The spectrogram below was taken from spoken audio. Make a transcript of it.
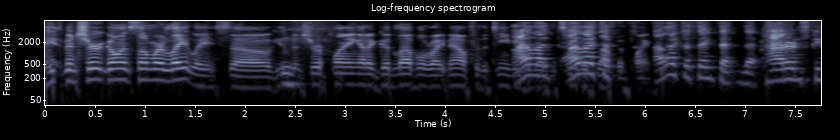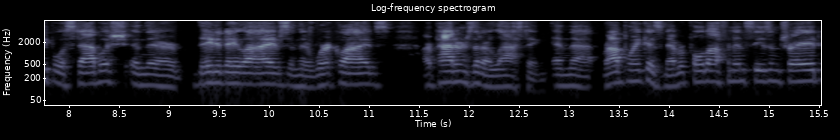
he's been sure going somewhere lately. So he's been sure playing at a good level right now for the team. I like team I like to not been playing. I like to think that that patterns people establish in their day to day lives and their work lives are patterns that are lasting, and that Rob Pelinka has never pulled off an in season trade.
